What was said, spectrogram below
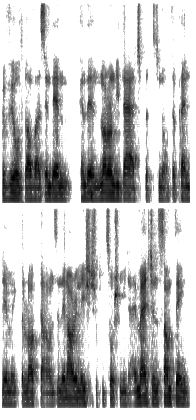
revealed of us. And then and then not only that but you know the pandemic the lockdowns and then our relationship with social media. Imagine something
